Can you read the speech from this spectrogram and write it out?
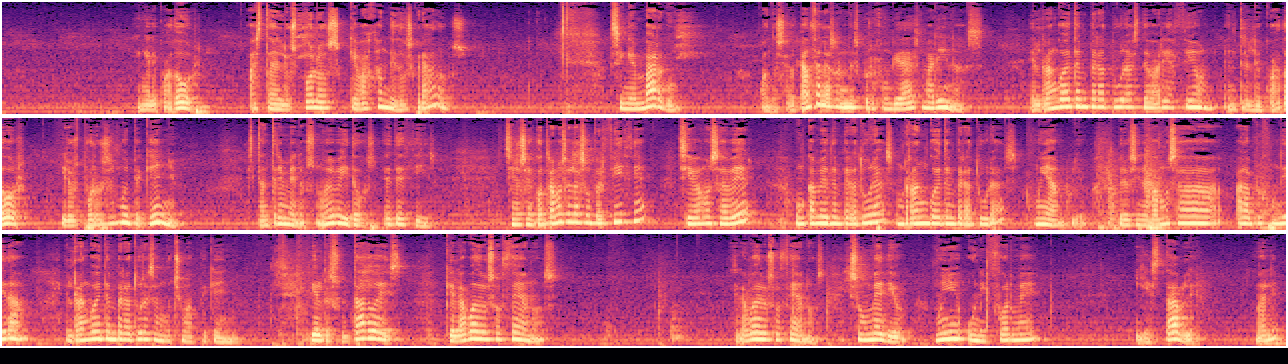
en el Ecuador, hasta en los polos que bajan de 2 grados. Sin embargo, cuando se alcanzan las grandes profundidades marinas, el rango de temperaturas de variación entre el Ecuador y los polos es muy pequeño. Está entre menos 9 y 2. Es decir, si nos encontramos en la superficie, sí vamos a ver un cambio de temperaturas, un rango de temperaturas muy amplio. Pero si nos vamos a, a la profundidad, el rango de temperaturas es mucho más pequeño. Y el resultado es que el agua de los océanos, el agua de los océanos es un medio muy uniforme y estable, ¿vale?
